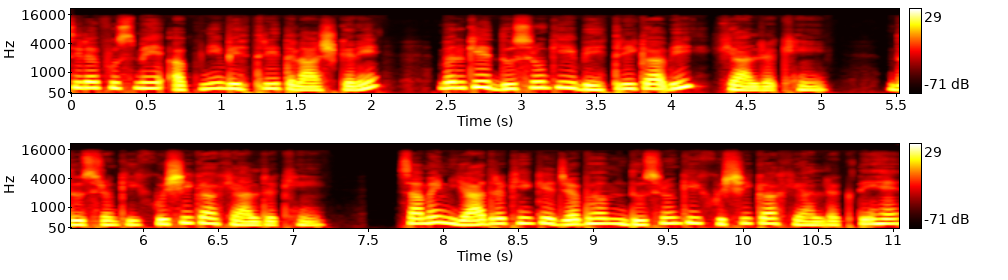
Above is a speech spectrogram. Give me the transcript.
صرف اس میں اپنی بہتری تلاش کریں، بلکہ دوسروں کی بہتری کا بھی خیال رکھیں، دوسروں کی خوشی کا خیال رکھیں۔ سامعین، یاد رکھیں کہ جب ہم دوسروں کی خوشی کا خیال رکھتے ہیں،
